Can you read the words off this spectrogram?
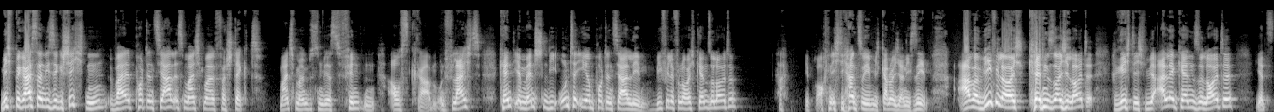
Mich begeistern diese Geschichten, weil Potenzial ist manchmal versteckt. Manchmal müssen wir es finden, ausgraben. Und vielleicht kennt ihr Menschen, die unter ihrem Potenzial leben. Wie viele von euch kennen so Leute? Ihr braucht nicht die Hand zu heben, ich kann euch ja nicht sehen. Aber wie viele euch kennen solche Leute? Richtig, wir alle kennen so Leute. Jetzt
